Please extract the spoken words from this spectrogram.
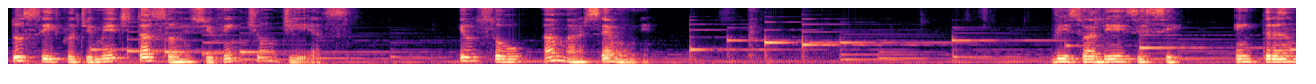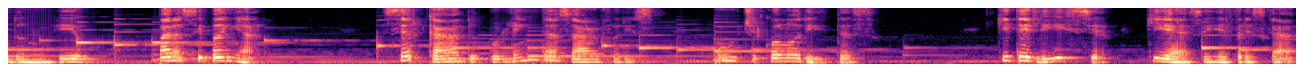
do ciclo de meditações de 21 dias. Eu sou a Márcia Uni. Visualize-se entrando no rio para se banhar, cercado por lindas árvores multicoloridas. Que delícia que é se refrescar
